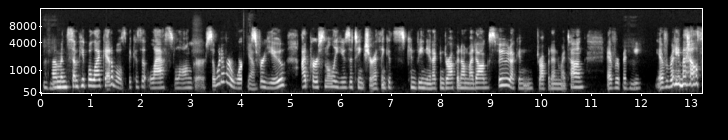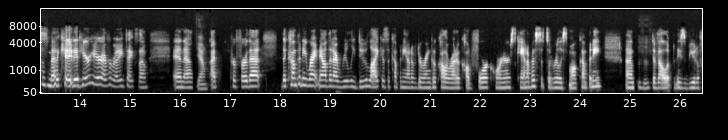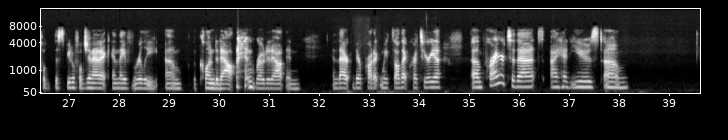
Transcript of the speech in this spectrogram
Mm-hmm. Um, and some people like edibles because it lasts longer. So, whatever works yeah. for you. I personally use a tincture. I think it's convenient. I can drop it on my dog's food, I can drop it under my tongue. Everybody. Mm-hmm everybody in my house is medicated. Here, here, everybody takes them. And uh, yeah, I prefer that. The company right now that I really do like is a company out of Durango, Colorado called Four Corners Cannabis. It's a really small company. Um, mm-hmm. Developed these beautiful, this beautiful genetic, and they've really um, cloned it out and wrote it out, and and their their product meets all that criteria. Um, prior to that, I had used um,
